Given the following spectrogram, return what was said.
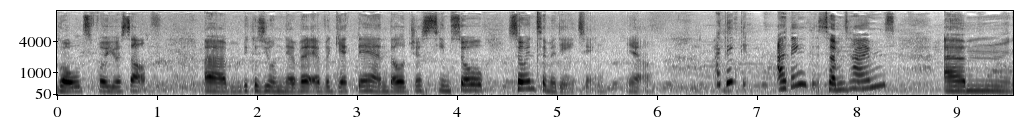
goals for yourself. Um, because you'll never ever get there, and they'll just seem so so intimidating. Yeah, I think I think sometimes um,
